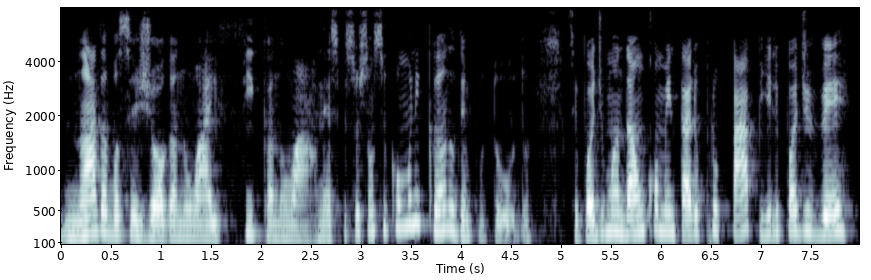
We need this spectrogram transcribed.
Nada você joga no ar e fica no ar, né? As pessoas estão se comunicando o tempo todo. Você pode mandar um comentário para o papo e ele pode ver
